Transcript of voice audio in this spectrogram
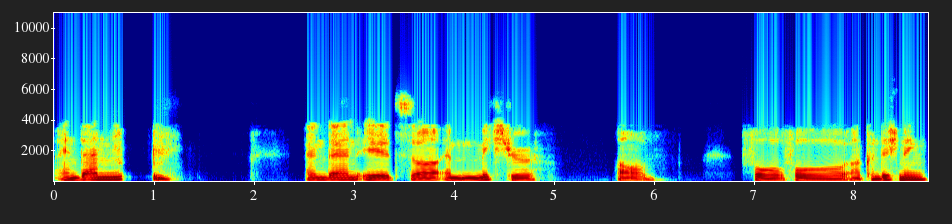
and then and then it's uh, a mixture of for for uh, conditioning.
